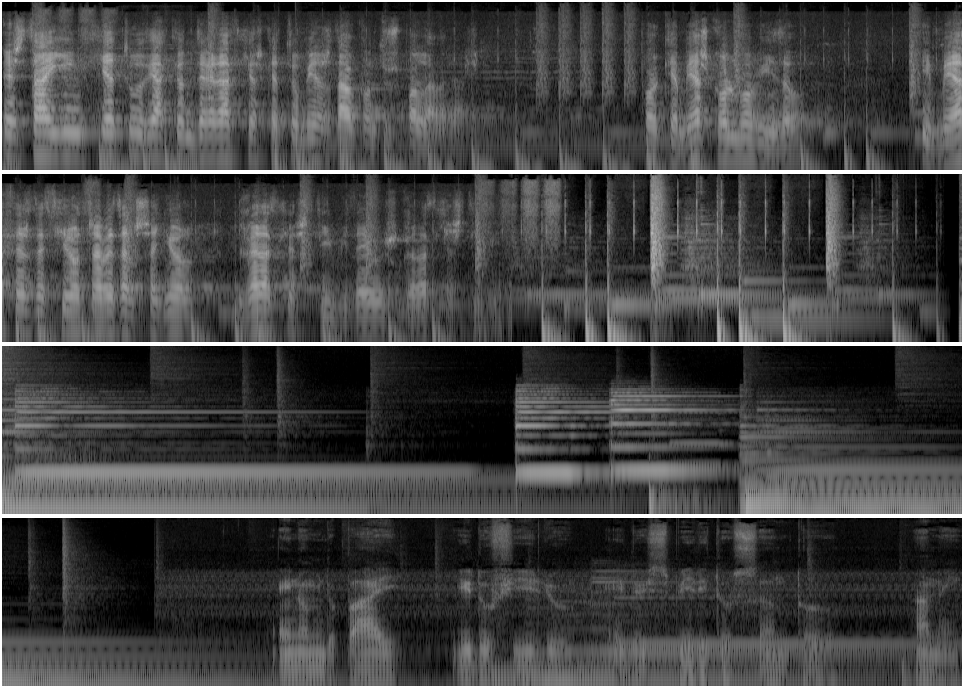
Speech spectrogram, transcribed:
esta inquietud de acción de gracias que tú me has dado con tus palabras, porque me has conmovido y me haces decir otra vez al Señor, gracias Tibi, Deus, gracias Tibi. Pai, e do Filho, e do Espírito Santo. Amém.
